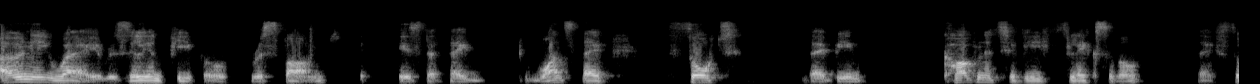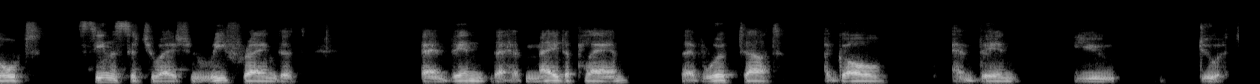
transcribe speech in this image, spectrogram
only way resilient people respond is that they, once they've thought they've been cognitively flexible, they've thought, seen the situation, reframed it, and then they have made a plan, they've worked out a goal, and then you do it.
